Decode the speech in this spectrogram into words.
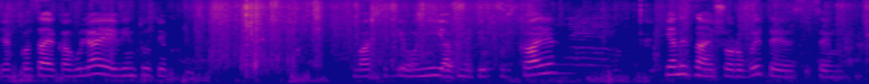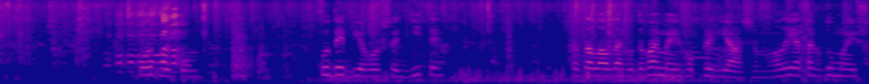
Як коза, яка гуляє, він тут як тут. Барсик його ніяк не підпускає. Я не знаю, що робити з цим козликом, куди б його ще діти. Казала Олегу, давай ми його прив'яжемо. Але я так думаю, що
